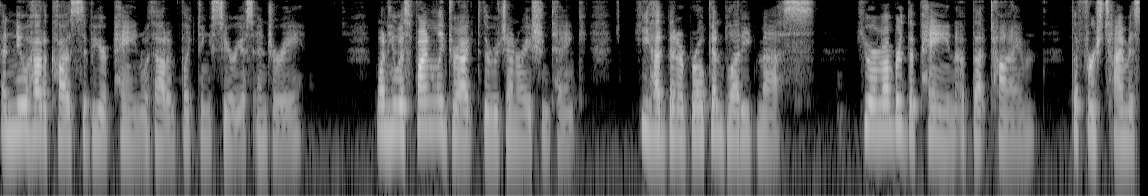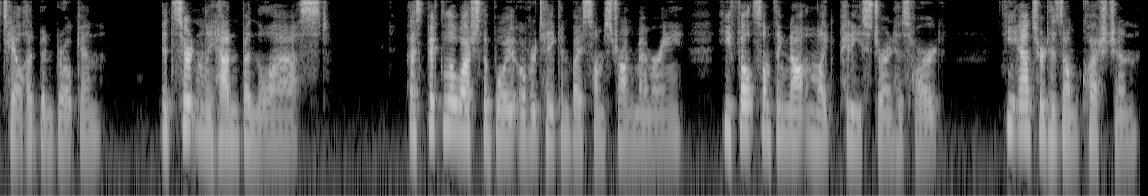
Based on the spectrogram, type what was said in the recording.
and knew how to cause severe pain without inflicting serious injury. When he was finally dragged to the regeneration tank, he had been a broken, bloodied mess. He remembered the pain of that time, the first time his tail had been broken. It certainly hadn't been the last. As Piccolo watched the boy overtaken by some strong memory, he felt something not unlike pity stir in his heart. He answered his own question,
